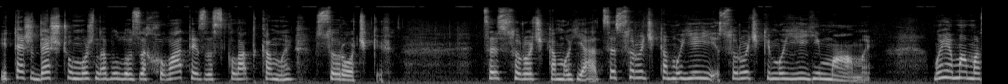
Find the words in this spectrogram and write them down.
І теж дещо можна було заховати за складками сорочки. Це сорочка моя, це сорочка моєї, сорочки моєї мами. Моя мама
